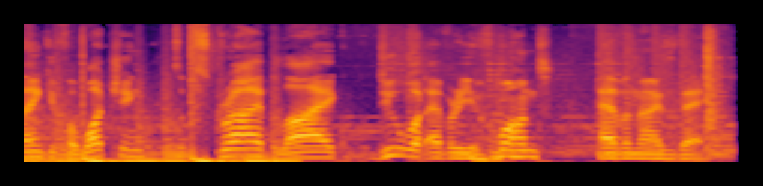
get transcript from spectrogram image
Thank you for watching, subscribe, like, do whatever you want. Have a nice day.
